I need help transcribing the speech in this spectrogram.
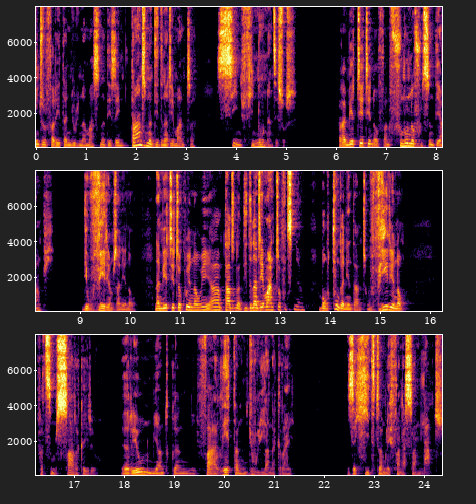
Indro ny faharetan'ny olona masina dia izay mitandrina ny didin'Andriamanitra sy ny finoana an'i Jesosy. raha mieritreritra ianao fa ny finoana fotsiny dia ampy dia ho very amin'izany ianao na mieritreritra koa ianao hoe ah mitandrina ny didin'andriamanitra fotsiny aho mba ho tonga any an-danitra ho very ianao fa tsy misaraka ireo ireo no miantoka ny faharetan'ny olona anankiray izay hiditra amin'ilay fanasan'ny lanitra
